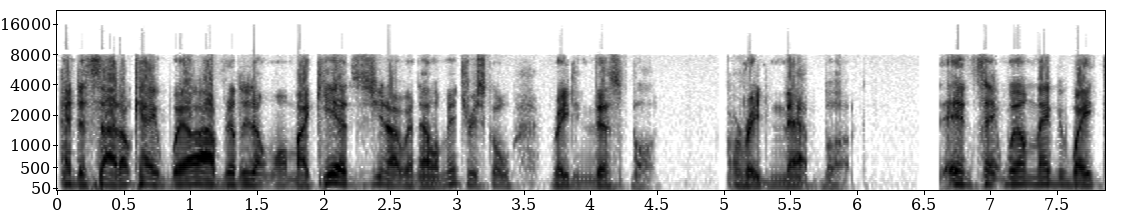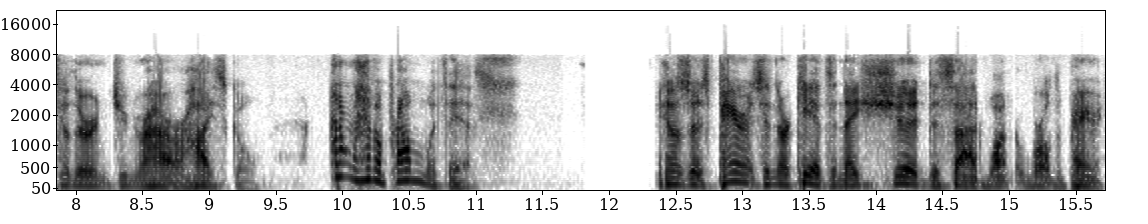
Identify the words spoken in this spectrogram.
and decide, okay, well, I really don't want my kids, you know, in elementary school reading this book or reading that book, and say, well, maybe wait till they're in junior high or high school. I don't have a problem with this because there's parents and their kids, and they should decide what in the world the parent,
